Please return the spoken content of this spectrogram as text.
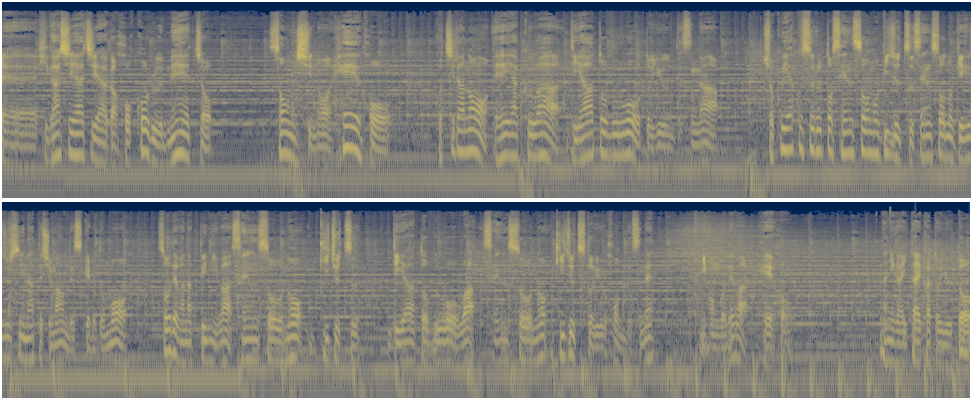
えー、東アジアが誇る名著孫子の兵法。こちらの英訳は「The Art of War」というんですが直訳すると戦争の美術戦争の芸術になってしまうんですけれどもそうではなくて意味は戦争の技術。The Art of War は戦争の技術という本ですね。日本語では兵法。何が言いたいかというと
